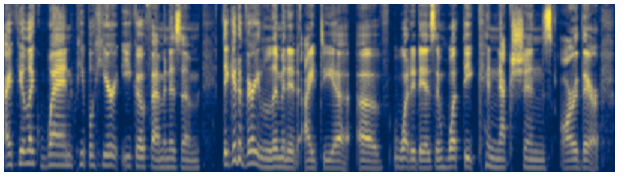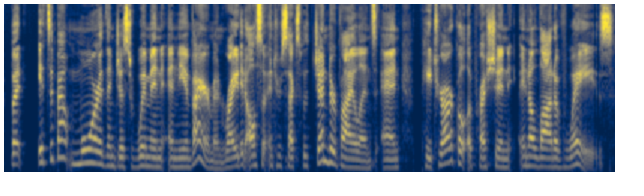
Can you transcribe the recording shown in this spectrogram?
I feel like when people hear ecofeminism, they get a very limited idea of what it is and what the connections are there. But it's about more than just women and the environment, right? It also intersects with gender violence and patriarchal oppression in a lot of ways.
